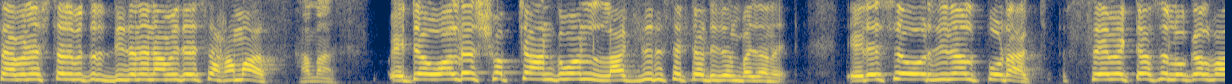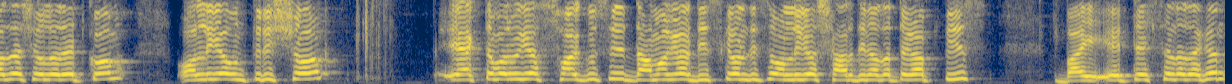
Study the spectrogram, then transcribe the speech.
সেভেন স্টারের ভিতরে ডিজাইনের নাম এটা হচ্ছে হামাস হামাস এটা ওয়ার্ল্ডের সবচেয়ে আনকমন লাক্সারিস একটা ডিজাইন ভাই জানে এটা হচ্ছে অরিজিনাল প্রোডাক্ট সেম একটা আছে লোকাল বাজার সেগুলো রেট কম। অনলিগা উনত্রিশশো। একটা পারবে গিয়ে ছয় কুচি দামাগা ডিসকাউন্ট দিচ্ছে অনলিগা সাড়ে তিন হাজার টাকা পিস ভাই এই টেক্সটাইলটা দেখেন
